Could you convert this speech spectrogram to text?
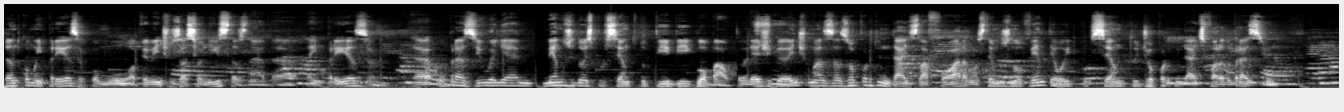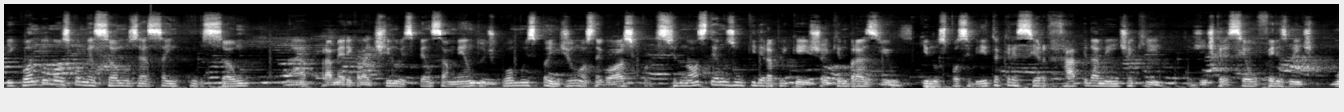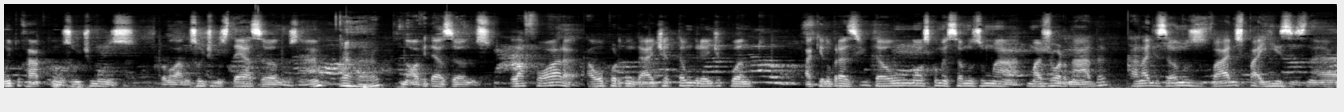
tanto como empresa, como obviamente os acionistas né, da, da, empresa, é, o Brasil ele é menos de 2% do PIB global. Então ele é gigante, mas as oportunidades lá fora, nós temos 98% de oportunidades fora do Brasil. E quando nós começamos essa incursão né, para a América Latina, esse pensamento de como expandir o nosso negócio, porque se nós temos um killer application aqui no Brasil que nos possibilita crescer rapidamente aqui, a gente cresceu felizmente muito rápido nos últimos vamos lá, nos últimos 10 anos, né? Uhum. 9, 10 anos. Lá fora, a oportunidade é tão grande quanto aqui no Brasil. Então, nós começamos uma, uma jornada, analisamos vários países, né?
